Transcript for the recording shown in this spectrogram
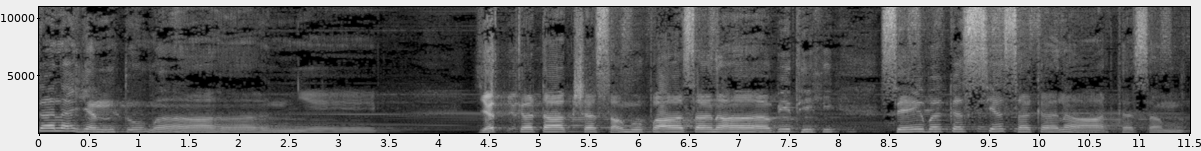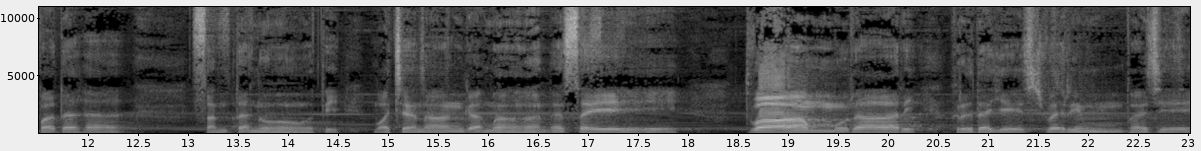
कलयन्तु मान्ये। यत्कटाक्षसमुपासनाविधिः सेवकस्य सकलार्थसम्पदः। सन्तनोति वचनाङ्गमानसै। त्वां मुरारि हृदयेश्वरीं भजे।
